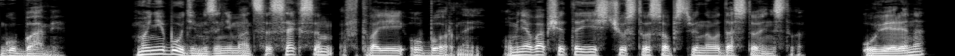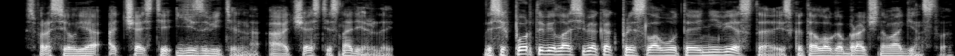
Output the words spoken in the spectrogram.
губами. «Мы не будем заниматься сексом в твоей уборной», — У меня вообще-то есть чувство собственного достоинства. Уверена? Спросил я отчасти язвительно, а отчасти с надеждой. До сих пор ты вела себя как пресловутая невеста из каталога брачного агентства.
